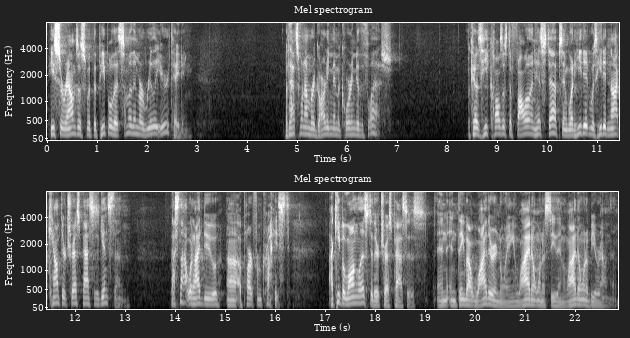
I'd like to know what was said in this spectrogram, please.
He surrounds us with the people that some of them are really irritating. But that's when I'm regarding them according to the flesh. Because he calls us to follow in his steps. And what he did was he did not count their trespasses against them. That's not what I do uh, apart from Christ. I keep a long list of their trespasses and, and think about why they're annoying and why I don't want to see them and why I don't want to be around them.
